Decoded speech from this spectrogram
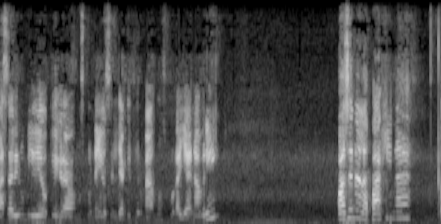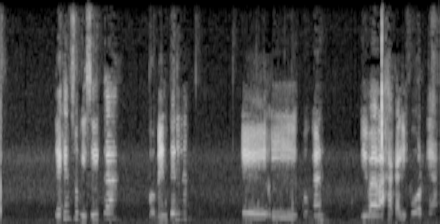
va a salir un video que grabamos con ellos el día que firmamos, por allá en abril. Pasen a la página, dejen su visita, coméntenla eh, y pongan viva Baja California,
